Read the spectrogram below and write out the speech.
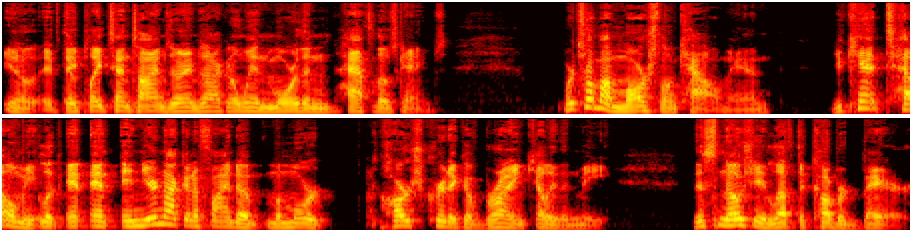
You know, if they play ten times, Notre Dame's not going to win more than half of those games. We're talking about Marshall and Cal, man. You can't tell me. Look, and and, and you're not going to find a, a more harsh critic of Brian Kelly than me. This notion he left the cupboard bare.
